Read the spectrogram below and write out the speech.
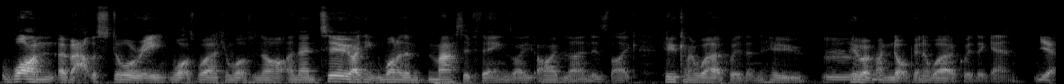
one about the story, what's working, what's not, and then two, I think one of the massive things I, I've learned is like who can I work with and who Mm. who am I not going to work with again Yeah,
